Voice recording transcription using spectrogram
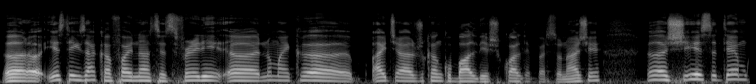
Uh, este exact ca Five Nights at Freddy, uh, numai că aici jucăm cu Baldi și cu alte personaje uh, și suntem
